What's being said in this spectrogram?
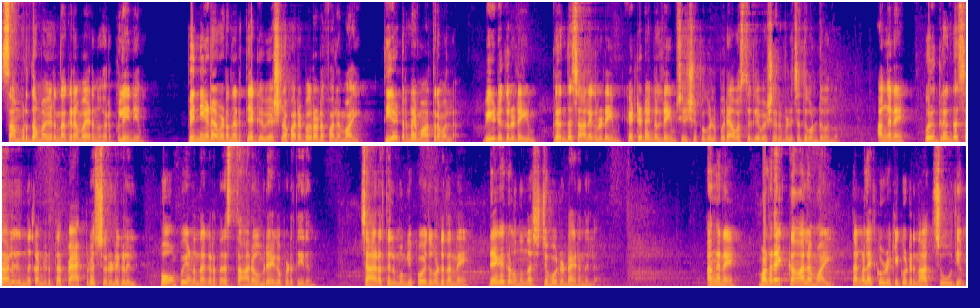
സമൃദ്ധമായൊരു നഗരമായിരുന്നു ഹെർക്കുലേനിയം. പിന്നീട് അവിടെ നടത്തിയ ഗവേഷണ പരമ്പരകളുടെ ഫലമായി തിയേറ്ററിന്റെ മാത്രമല്ല വീടുകളുടെയും ഗ്രന്ഥശാലകളുടെയും കെട്ടിടങ്ങളുടെയും ശേഷിപ്പുകൾ പുരാവസ്തു ഗവേഷകർ വിളിച്ചത് കൊണ്ടുവന്നു. അങ്ങനെ ഒരു ഗ്രന്ഥശാലയിൽ നിന്ന് കണ്ടെടുത്ത പാപ്പിറസ് ചുരുളുകളിൽ പോംപെ എന്ന നഗരത്തിന്റെ സ്ഥാനവും രേഖപ്പെടുത്തിയിരുന്നു. ചാരത്തിൽ മുങ്ങിപ്പോയതുകൊണ്ട് തന്നെ രേഖകളൊന്നും നശിച്ചു പോയിട്ടുണ്ടായിരുന്നില്ല. അങ്ങനെ വളരെ കാലമായി തങ്ങളെ കുഴക്കിക്കൊണ്ടിരുന്ന ആ ചോദ്യം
